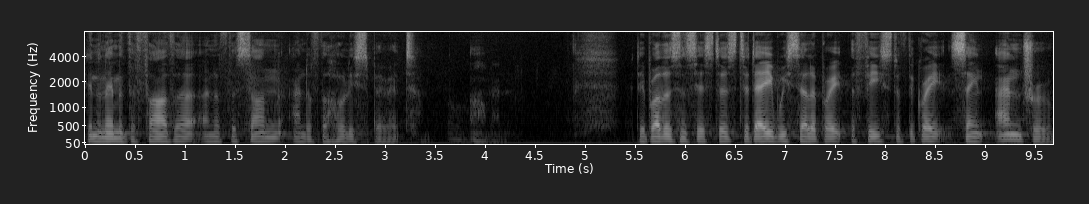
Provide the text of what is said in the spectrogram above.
In the name of the Father, and of the Son, and of the Holy Spirit. Amen. Dear brothers and sisters, today we celebrate the feast of the great Saint Andrew,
